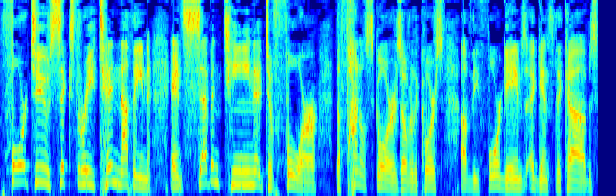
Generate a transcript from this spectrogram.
4 2, 6 3, 10 nothing, and 17 to 4, the final scores over the course of the four games against the Cubs.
